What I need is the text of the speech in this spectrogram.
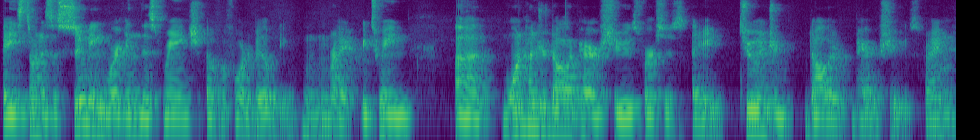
based on is assuming we're in this range of affordability, Mhm. right? Between a one hundred dollar pair of shoes versus a two hundred dollar pair of shoes, right? Mhm.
